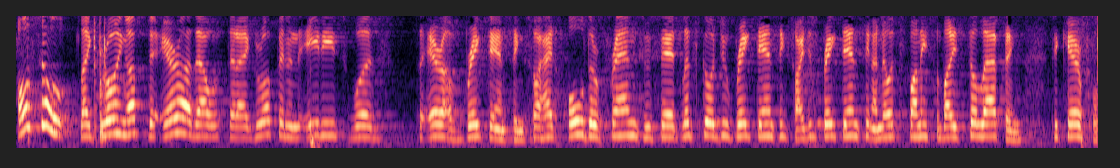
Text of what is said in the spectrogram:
also, like growing up, the era that, that I grew up in in the 80s was the era of breakdancing. So I had older friends who said, let's go do breakdancing. So I did breakdancing. I know it's funny. Somebody's still laughing. Be careful.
